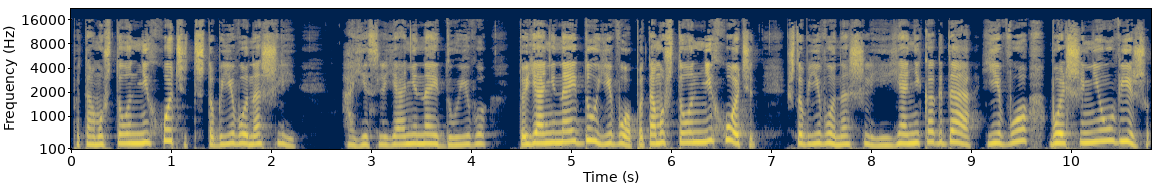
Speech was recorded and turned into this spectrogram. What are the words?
потому что он не хочет, чтобы его нашли. А если я не найду его, то я не найду его, потому что он не хочет, чтобы его нашли. И я никогда его больше не увижу.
